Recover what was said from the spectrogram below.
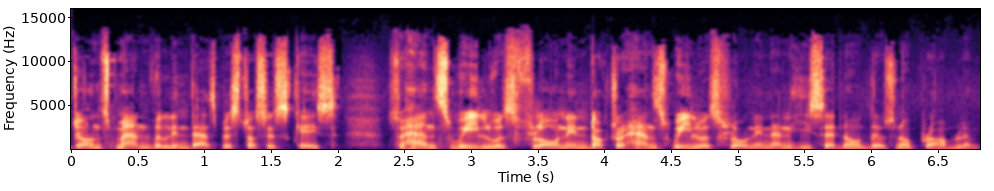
Johns Manville in the asbestosis case. So Hans Weill was flown in, Dr. Hans Weill was flown in, and he said, no, there's no problem.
